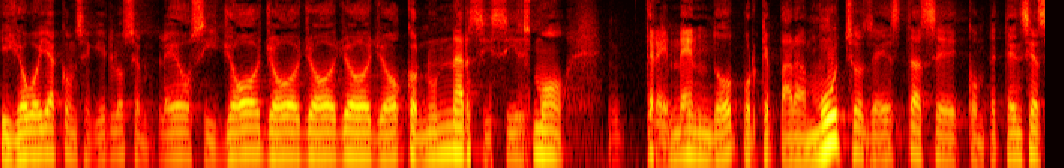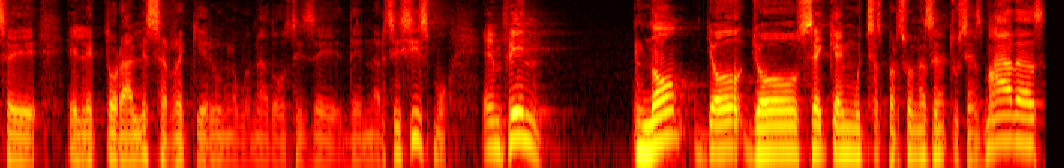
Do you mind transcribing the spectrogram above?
y yo voy a conseguir los empleos y yo, yo, yo, yo, yo, con un narcisismo tremendo, porque para muchos de estas eh, competencias eh, electorales se requiere una buena dosis de, de narcisismo. En fin, no, yo, yo sé que hay muchas personas entusiasmadas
